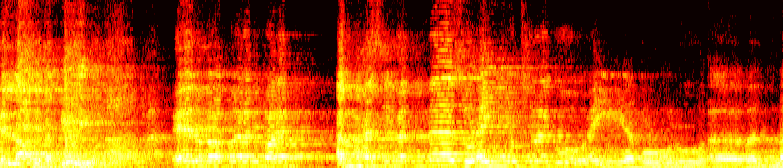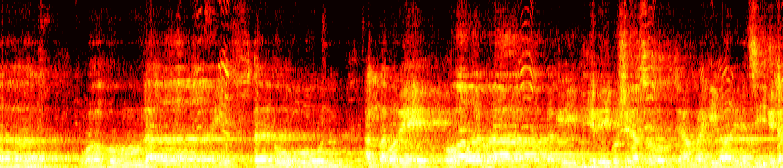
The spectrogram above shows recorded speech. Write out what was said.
লিল্লাহে তাকবীর এজন্য রব্বুল আলামিন বলেন أم حسب الناس أن يتركوا أن يقولوا آمنا وهم لا يفتنون আল্লাহ বলে ও আমার গোলাম, তোমরা কি ভেবেই বসে আছো যে আমরা ইমান এনেছি? এটা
